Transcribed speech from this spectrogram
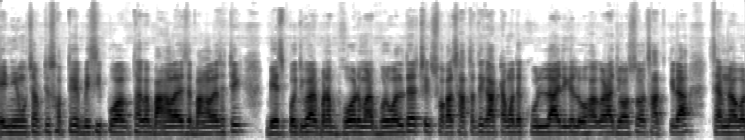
এই নিম্নচাপটি সব থেকে বেশি প্রভাব থাকবে বাংলাদেশে। বাংলাদেশে ঠিক বৃহস্পতিবার মানে ভোর মানে ভোর বলতে ঠিক সকাল সাতটা থেকে আটটার মধ্যে খুলনা এদিকে লোহাগড়া, যশোর, সাতক্ষীরা, শ্যামনগর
